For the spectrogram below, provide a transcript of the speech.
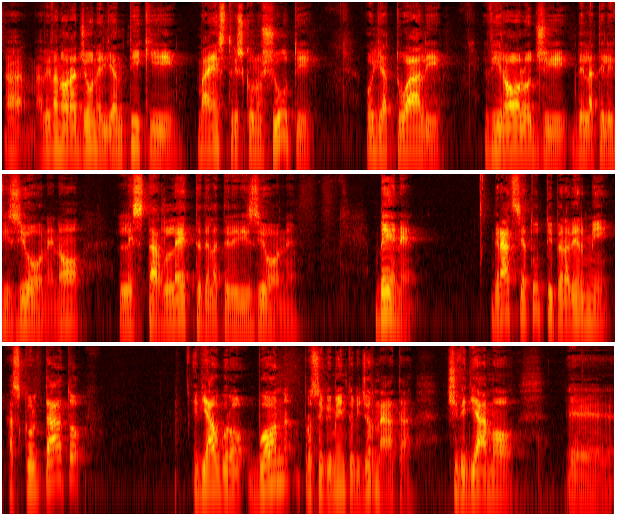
avevano ragione gli antichi maestri sconosciuti o gli attuali virologi della televisione, no? Le starlette della televisione. Bene, grazie a tutti per avermi ascoltato e vi auguro buon proseguimento di giornata. Ci vediamo, eh,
